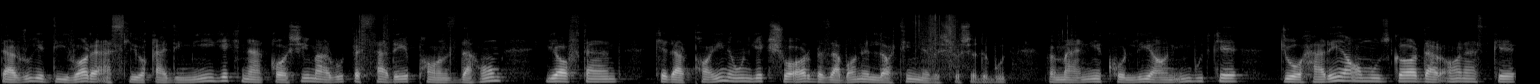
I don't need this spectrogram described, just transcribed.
در روی دیوار اصلی و قدیمی یک نقاشی مربوط به صده پانزدهم یافتند که در پایین اون یک شعار به زبان لاتین نوشته شده بود و معنی کلی آن این بود که جوهره آموزگار در آن است که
